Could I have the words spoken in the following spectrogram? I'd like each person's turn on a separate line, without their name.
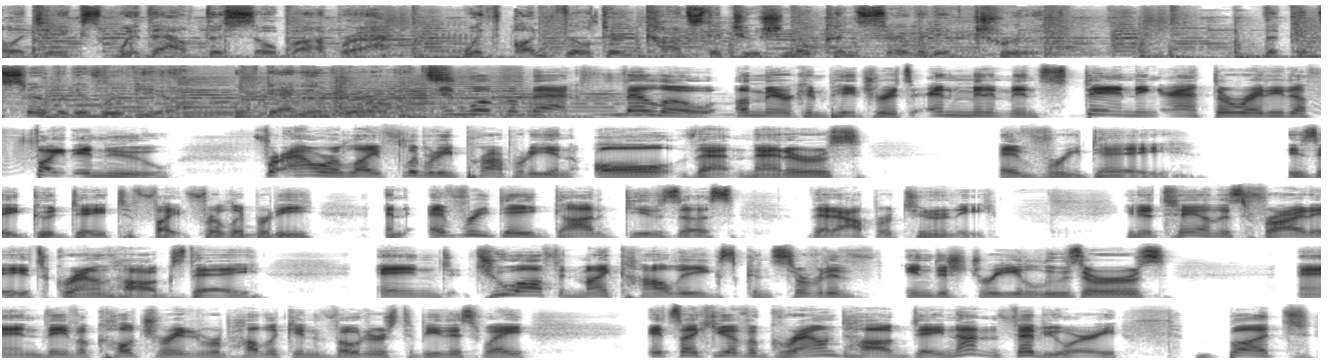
politics without the soap opera with unfiltered constitutional conservative truth. The Conservative Review with Daniel Horowitz.
And welcome back, fellow American patriots and Minutemen standing at the ready to fight anew for our life, liberty, property, and all that matters. Every day is a good day to fight for liberty, and every day God gives us that opportunity. You know, today on this Friday, it's Groundhog's Day, and too often my colleagues, conservative industry losers, and they've acculturated Republican voters to be this way. It's like you have a Groundhog Day, not in February, but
